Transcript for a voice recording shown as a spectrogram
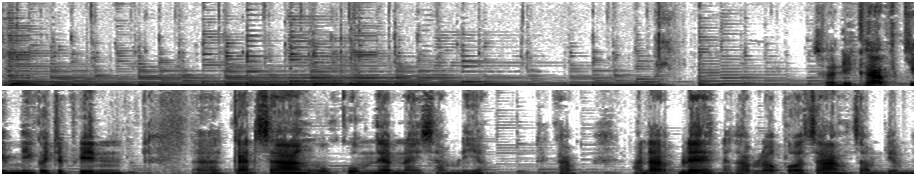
สวัสดีครับ คลิปนี้ก็จะเป็นการสร้างวงกลมแนบในสามเหลี่ยมนะครับ อันดับแรกนะครับ เราก็สร้างสามเหลี่ยมใ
